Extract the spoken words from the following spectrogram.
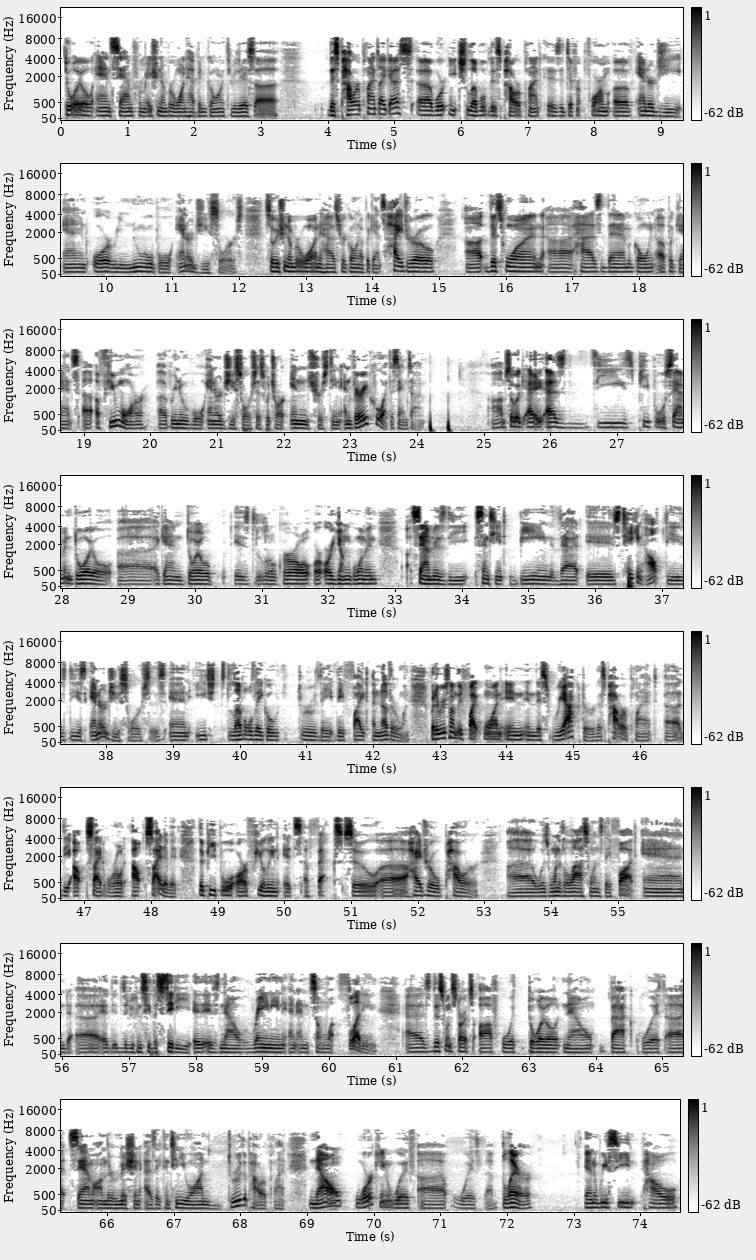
Doyle and Sam from issue number one have been going through this uh, this power plant, I guess, uh, where each level of this power plant is a different form of energy and or renewable energy source. So issue number one has her going up against hydro. Uh, this one uh, has them going up against uh, a few more renewable energy sources, which are interesting and very cool at the same time. Um, so as these people, Sam and Doyle, uh, again, Doyle is the little girl or, or young woman. Sam is the sentient being that is taking out these these energy sources, and each level they go through, they, they fight another one. But every time they fight one in, in this reactor, this power plant, uh, the outside world, outside of it, the people are feeling its effects. So uh, hydropower uh, was one of the last ones they fought, and uh, it, you can see the city is now raining and, and somewhat flooding. As this one starts off with Doyle now back with uh, Sam on their mission as they continue on through the power plant, now working with uh, with uh, Blair, and we see how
